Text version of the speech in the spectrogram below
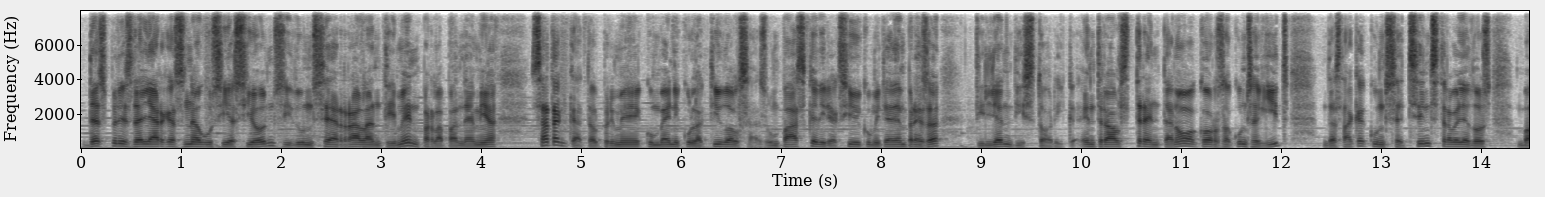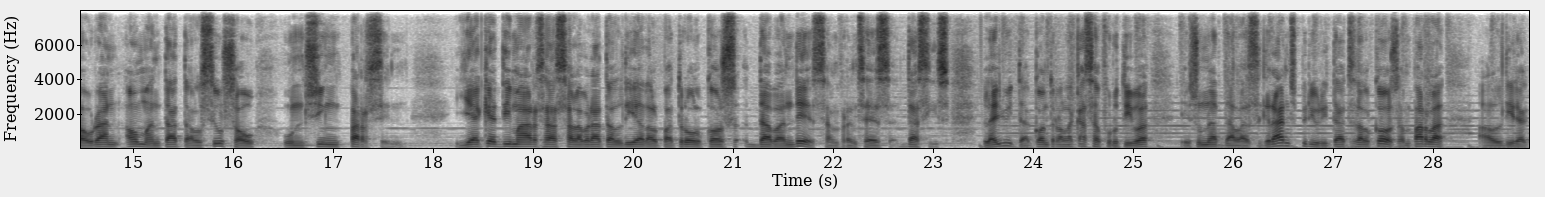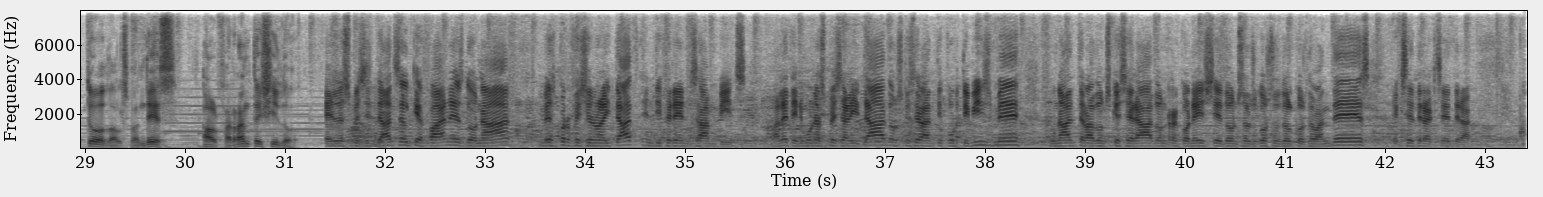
Després de llargues negociacions i d'un cert ralentiment per la pandèmia, s'ha tancat el primer conveni col·lectiu del SAS, un pas que direcció i comitè d'empresa tillen d'històric. Entre els 39 acords aconseguits, destaca que uns 700 treballadors veuran augmentat el seu sou un 5%. I aquest dimarts ha celebrat el Dia del Patró el cos de banders, Sant Francesc d'Assis. La lluita contra la caça furtiva és una de les grans prioritats del cos. En parla el director dels banders, el Ferran Teixidor. Les especialitats el que fan és donar més professionalitat en diferents àmbits. Vale? Tenim una especialitat doncs, que serà antifurtivisme, una altra doncs, que serà doncs, reconèixer doncs, els gossos del cos de banders, etc etc.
